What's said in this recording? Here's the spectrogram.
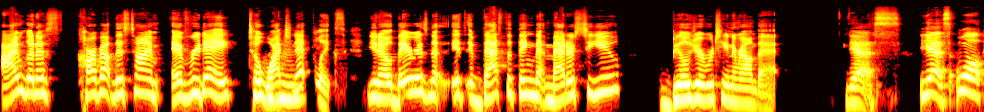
I'm going to carve out this time every day to watch mm-hmm. Netflix. You know, there is no, if that's the thing that matters to you, build your routine around that. Yes. Yes. Well,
